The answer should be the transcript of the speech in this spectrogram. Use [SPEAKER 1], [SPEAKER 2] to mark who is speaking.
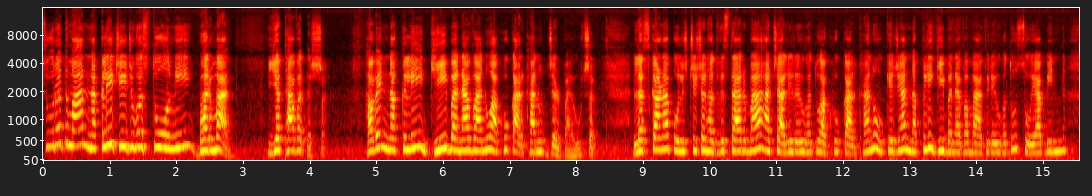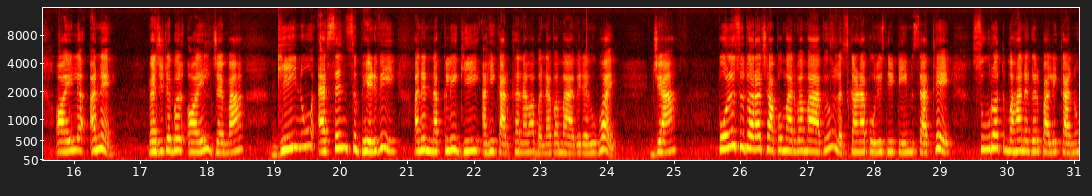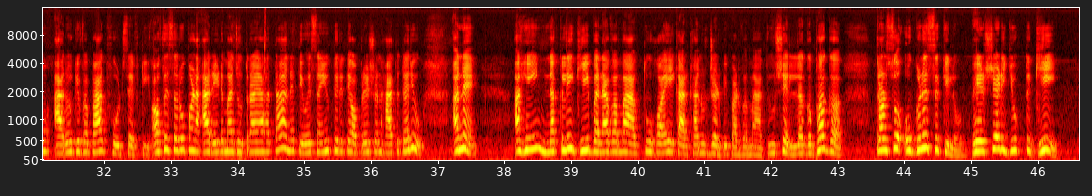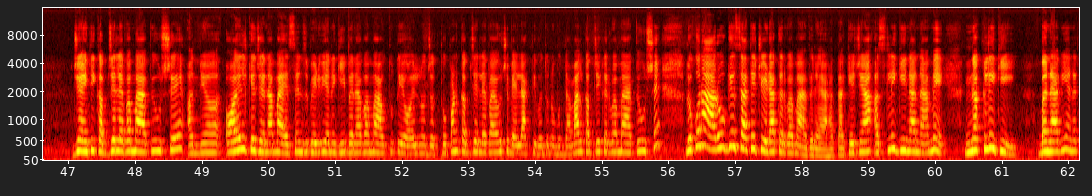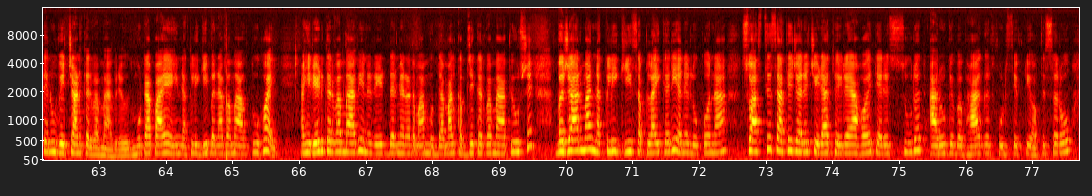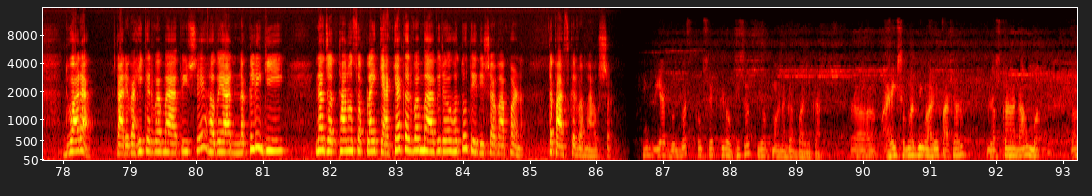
[SPEAKER 1] સુરતમાં નકલી ચીજવસ્તુઓની ભરમાર યથાવત છે. હવે નકલી ઘી બનાવવાનું આખું કારખાનું જ ઝડપાયું છે. લસકાણા પોલીસ સ્ટેશન હદ વિસ્તારમાં આ ચાલી રહ્યું હતું આખું કારખાનું કે જ્યાં નકલી ઘી બનાવવામાં આવી રહ્યું હતું. સોયાબીન ઓઇલ અને વેજીટેબલ ઓઇલ જેમાં ઘીનું એસેન્સ ભેળવી અને નકલી ઘી અહીં કારખાનામાં બનાવવામાં આવી રહ્યું હોય, જ્યાં પોલીસ દ્વારા છાપો મારવામાં આવ્યો. લસકાણા પોલીસની ટીમ સાથે સુરત મહાનગરપાલિકાનું આરોગ્ય વિભાગ ફૂડ સેફટી ઓફિસરો પણ આ રેડમાં જોતરાયા હતા અને તેઓએ સંયુક્ત રીતે ઓપરેશન હાથ ધર્યું અને અહીં નકલી ઘી બનાવવામાં આવતું હોય એ કારખાનું ઝડપી પાડવામાં આવ્યું છે. લગભગ ત્રણસો ઓગણીસ કિલો ભેળસેળયુક્ત ઘી જે અહીંથી કબજે લેવામાં આવ્યું છે, અન્ય ઓઇલ કે જેનામાં એસેન્સ ભેળવી અને ઘી બનાવવામાં આવતું તે ઓઇલનો જથ્થો પણ કબજે લેવાયો છે. બે લાખથી વધુનો મુદ્દામાલ કબજે કરવામાં આવ્યું છે. લોકોના આરોગ્ય સાથે ચેડા કરવામાં આવી રહ્યા હતા કે જ્યાં અસલી ઘીના નામે નકલી ઘી બનાવી અને તેનું વેચાણ કરવામાં આવી રહ્યું. મોટા પાયે અહીં નકલી ઘી બનાવવામાં આવતું હોય, અહીં રેડ કરવામાં આવી અને રેડ દરમિયાન તમામ મુદ્દામાલ કબજે કરવામાં આવ્યો છે. બજારમાં નકલી ઘી સપ્લાય કરી અને લોકોના સ્વાસ્થ્ય સાથે જ્યારે ચેડા થઈ રહ્યા હોય ત્યારે સુરત આરોગ્ય વિભાગ ફૂડ સેફ્ટી ઓફિસરો દ્વારા કાર્યવાહી કરવામાં આવી છે. હવે આ નકલી ઘીના જથ્થાનો સપ્લાય ક્યાં ક્યાં કરવામાં આવી રહ્યો હતો તે દિશામાં પણ તપાસ કરવામાં આવશે.
[SPEAKER 2] હું R Gulbat food safety officer, Surat મહાનગરપાલિકા. આહિર સમાજની વાડી પાછળ લસકાણા ગામમાં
